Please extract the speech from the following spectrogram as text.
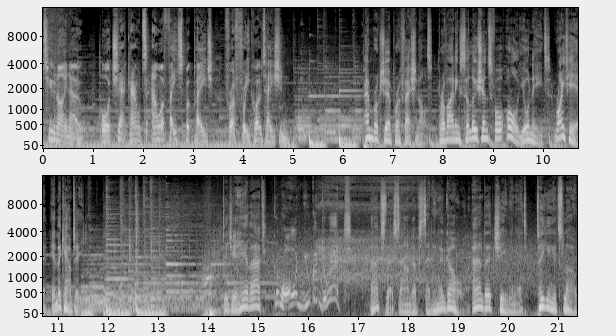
290 or check out our Facebook page for a free quotation. Pembrokeshire Professionals, providing solutions for all your needs right here in the county. Did you hear that? Come on, you can do it. That's the sound of setting a goal and achieving it. Taking it slow,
